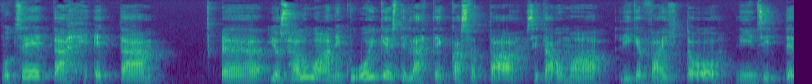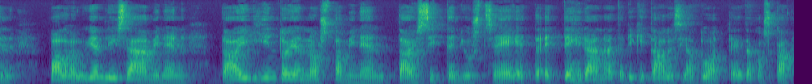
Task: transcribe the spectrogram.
Mutta se, että, että jos haluaa niin kuin oikeasti lähteä kasvattaa sitä omaa liikevaihtoa, niin sitten palvelujen lisääminen tai hintojen nostaminen tai sitten just se, että, että tehdään näitä digitaalisia tuotteita, koska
